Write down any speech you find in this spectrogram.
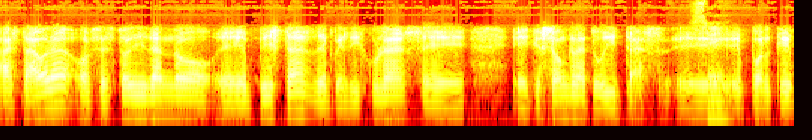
Hasta ahora os estoy dando eh, pistas de películas eh, eh, que son gratuitas, eh, Sí. porque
